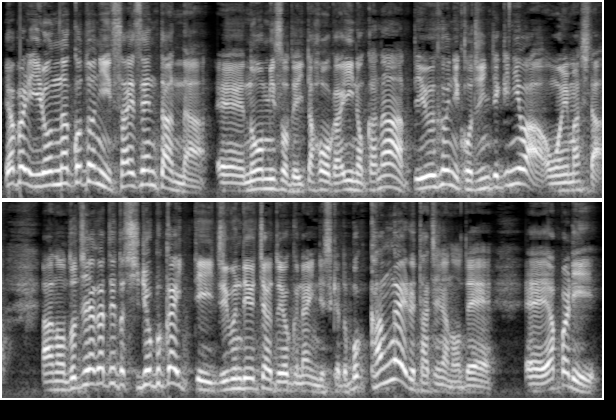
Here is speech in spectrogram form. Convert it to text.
やっぱりいろんなことに最先端な、えー脳みそでいた方がいいのかなっていうふうに個人的には思いました。あの、どちらかというと資料深いって自分で言っちゃうと良くないんですけど、僕考えるたちなので、えーやっぱり、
